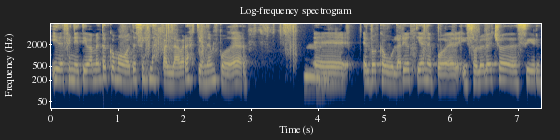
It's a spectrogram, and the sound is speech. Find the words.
y definitivamente, como vos decís, las palabras tienen poder. Eh, el vocabulario tiene poder y solo el hecho de decir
